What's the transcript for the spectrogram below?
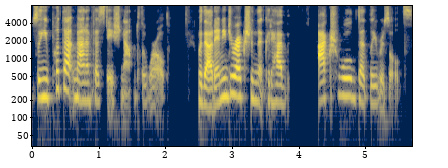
So you put that manifestation out into the world without any direction that could have actual deadly results.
